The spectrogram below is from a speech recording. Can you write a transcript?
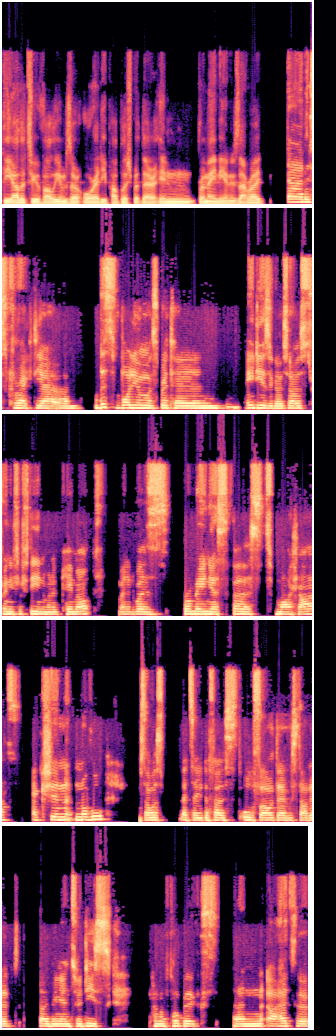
The other two volumes are already published, but they're in Romanian. Is that right? That is correct. Yeah. Um, this volume was written eight years ago. So it was 2015 when it came out. And it was Romania's first martial arts action novel. So I was let's say, the first author out there who started diving into these kind of topics. And I had to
